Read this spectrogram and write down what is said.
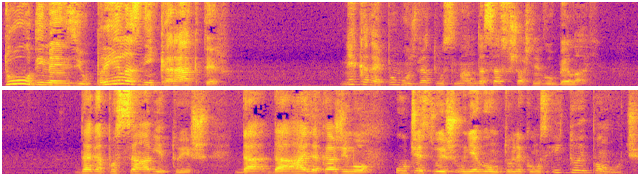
tu dimenziju, prilazni karakter, Nekada je pomoć bratu muslimanu da saslušaš njegov belaj. Da ga posavjetuješ. Da, da hajde da kažemo, učestvuješ u njegovom tom nekom I to je pomoć.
